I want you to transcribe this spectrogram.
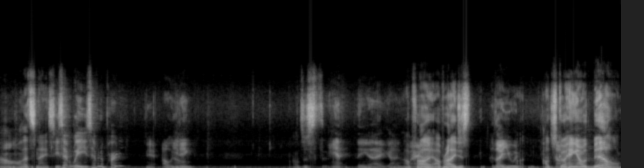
Oh, that's nice. He's having wait. He's having a party. Yeah. Oh, you didn't? I'll just. Anthony and I got. I'll invited. probably. I'll probably just. I thought you would. I'll just go hang out with Bill.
